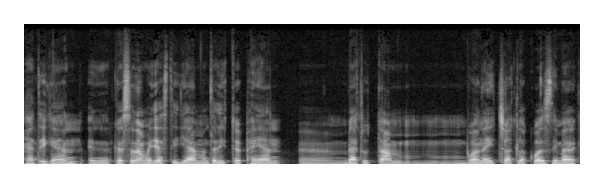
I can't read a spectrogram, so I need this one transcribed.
Hát igen, köszönöm, hogy ezt így elmondtad, itt több helyen be tudtam volna így csatlakozni, mert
